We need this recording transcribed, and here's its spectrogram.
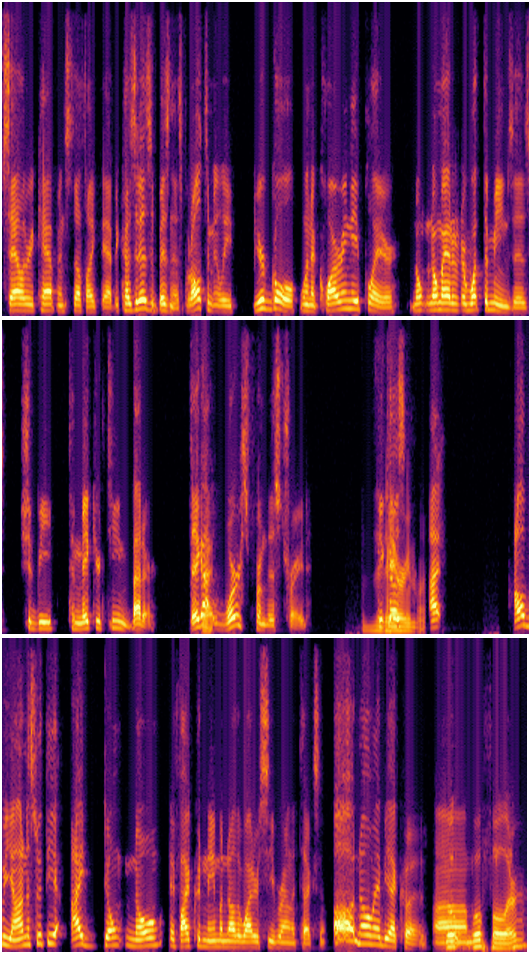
salary cap and stuff like that, because it is a business. But ultimately, your goal when acquiring a player, no no matter what the means is, should be to make your team better. They got Right. worse from this trade. Because Very much. I'll be honest with you, I don't know if I could name another wide receiver on the Texans. Oh no, maybe I could. Will, Um, Will Fuller.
